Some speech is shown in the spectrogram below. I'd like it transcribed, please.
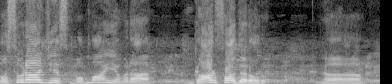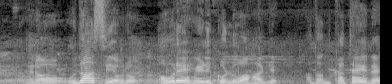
ಬಸವರಾಜ್ ಎಸ್ ಬೊಮ್ಮಾಯಿ ಅವರ ಗಾಡ್ ಫಾದರ್ ಅವರು ಏನೋ ಉದಾಸಿ ಅವರು, ಅವರೇ ಹೇಳಿಕೊಳ್ಳುವ ಹಾಗೆ. ಅದೊಂದು ಕಥೆ ಇದೆ.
